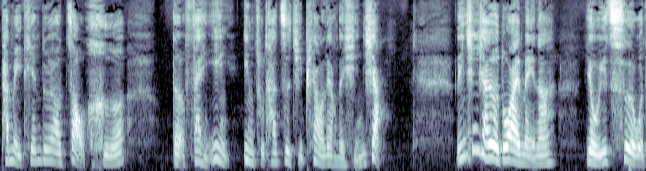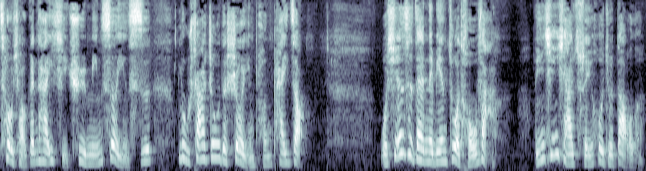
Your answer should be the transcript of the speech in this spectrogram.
他每天都要照河的反应，映出他自己漂亮的形象。林青霞有多爱美呢？有一次我凑巧跟他一起去名摄影师。陆沙洲的摄影棚拍照，我先是在那边做头发，林青霞随后就到了，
